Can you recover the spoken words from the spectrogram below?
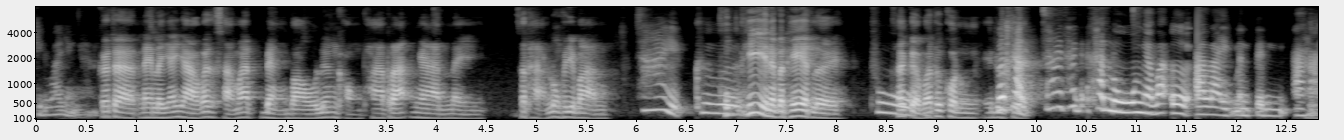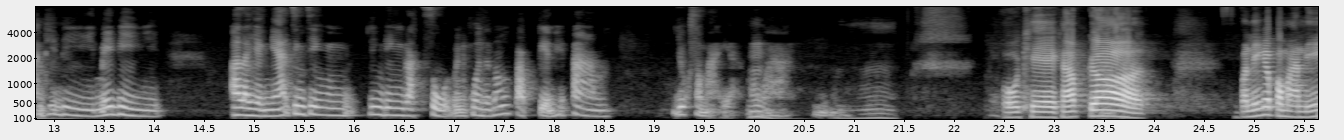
คิดว่าอย่างนั้นก็จะในระยะยาวก็จะสามารถแบ่งเบาเรื่องของภาระงานในสถานโรงพยาบาล ใช่คือทุกที่ในประเทศเลยถูกถ้าเกิดว่าทุกคนเพื่อขัด educate ใช่ถ้าถ้ารู้ไงว่า เอออะไรมันเป็นอาหารที่ดีไม่ดี อะไรอย่างเงี้ย จริง ๆ จริง ๆ หลักสูตรมันควรจะต้องปรับเปลี่ยนให้ตามยุคสมัยอะเพราะว่าอืมอืมโอเคครับก็ วันนี้ก็ประมาณนี้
